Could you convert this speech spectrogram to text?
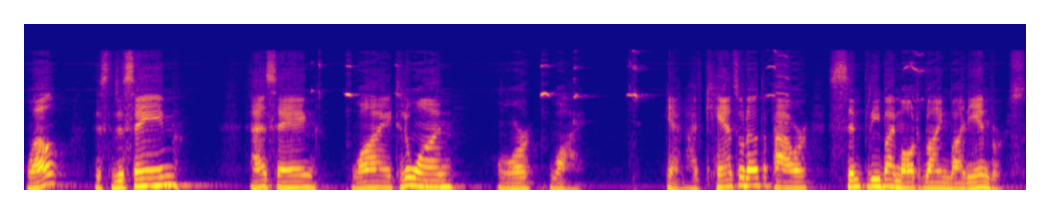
Well, this is the same as saying y to the 1 or y. Again, I've canceled out the power simply by multiplying by the inverse.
